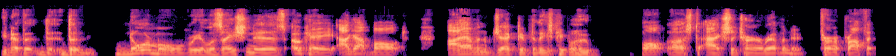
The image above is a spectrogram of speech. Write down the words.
you know the, the, the normal realization is okay i got bought. I have an objective to these people who bought us to actually turn a revenue turn a profit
